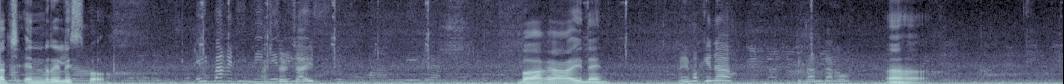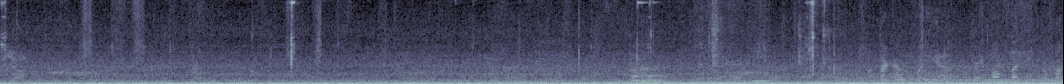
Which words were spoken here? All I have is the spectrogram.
Catch and release po. eh bakit hindi After nirelease side. yung mga nila? Baka kakainin. May makina. Pinandar oh. Aha. Matagal pa yan. May bomba dito ma.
